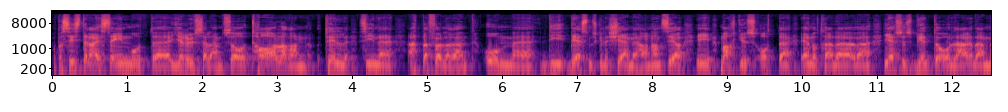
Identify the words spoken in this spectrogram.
Og På siste reise inn mot eh, Jerusalem så taler han til sine etterfølgere om eh, de, det som skulle skje med han. Han sier i Markus 8, 31 Jesus begynte å lære dem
